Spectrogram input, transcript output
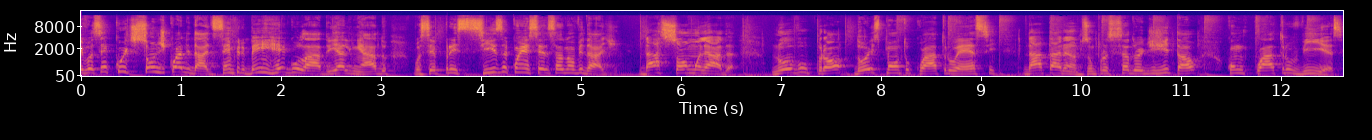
Se você curte som de qualidade sempre bem regulado e alinhado, você precisa conhecer essa novidade. Dá só uma olhada. Novo Pro 2.4S da Taramps, um processador digital com quatro vias.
